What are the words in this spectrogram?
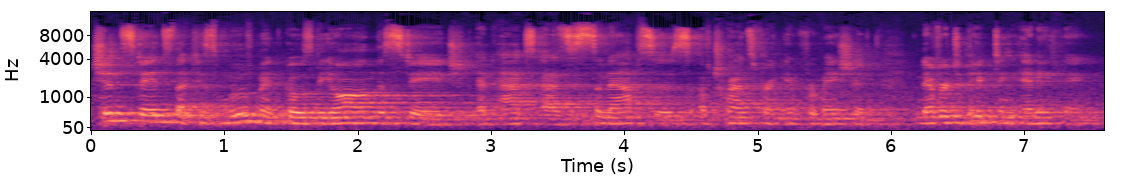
Chin states that his movement goes beyond the stage and acts as synapses of transferring information, never depicting anything.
